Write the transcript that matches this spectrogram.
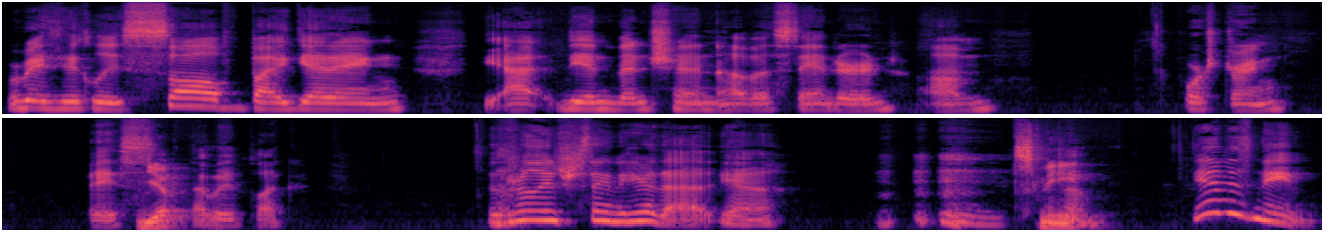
were basically solved by getting the at the invention of a standard um, four string bass Yep. that we pluck. It's really interesting to hear that. Yeah, It's neat. Um, yeah, it is neat.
